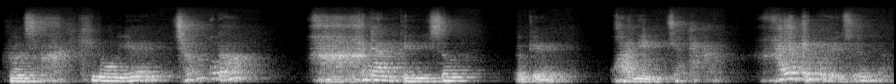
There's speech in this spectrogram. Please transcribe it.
그 4km에 전부 다 하얀 대리석 이렇게 관이 쫙 하얗게 보여 있어요. 그냥.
